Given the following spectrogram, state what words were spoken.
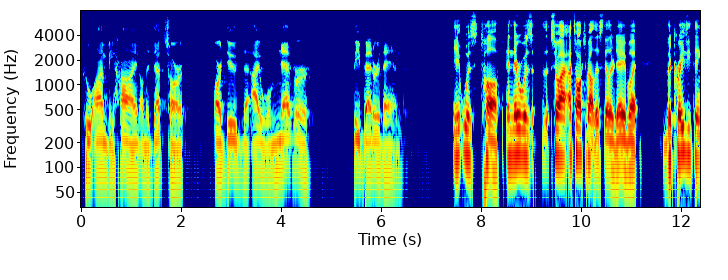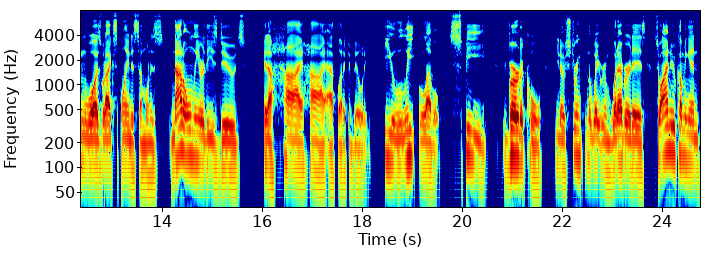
who I'm behind on the depth chart are dudes that I will never be better than. It was tough. And there was, so I, I talked about this the other day, but the crazy thing was what I explained to someone is not only are these dudes at a high, high athletic ability, elite level, speed, vertical, you know, strength in the weight room, whatever it is. So I knew coming in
